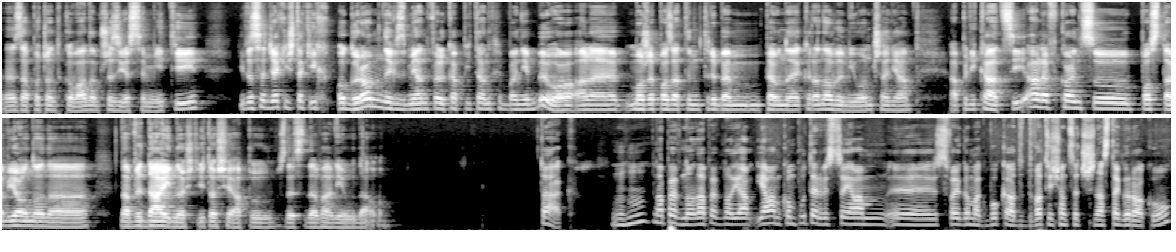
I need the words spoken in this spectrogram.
zapoczątkowaną przez Yosemite. I w zasadzie jakichś takich ogromnych zmian w El Capitan chyba nie było, ale może poza tym trybem pełnoekranowym i łączenia aplikacji, ale w końcu postawiono na, na wydajność i to się Apple zdecydowanie udało. Tak. Mhm, na pewno, na pewno. Ja, ja mam komputer, wiesz co, ja mam y, swojego MacBooka od 2013 roku.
